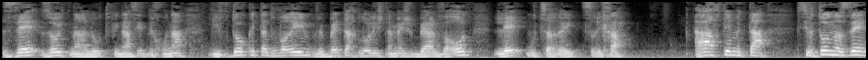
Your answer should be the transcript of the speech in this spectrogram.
זה, זו התנהלות פיננסית נכונה, לבדוק את הדברים ובטח לא להשתמש בהלוואות למוצרי צריכה. אהבתם את הסרטון הזה?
